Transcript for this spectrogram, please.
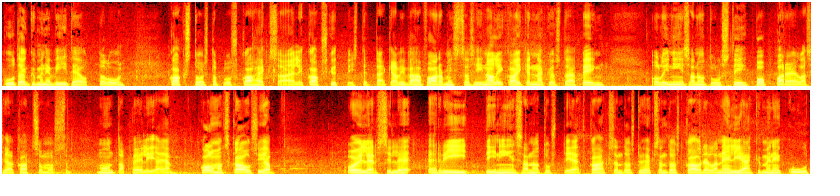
65 otteluun 12 plus 8, eli 20 pistettä. Kävi vähän farmissa, siinä oli kaiken näköistä ja Peng oli niin sanotusti poppareilla siellä katsomossa monta peliä. Ja kolmas kausi ja Oilersille riitti niin sanotusti, että 18-19 kaudella 46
